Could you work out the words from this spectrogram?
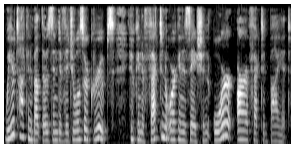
We are talking about those individuals or groups who can affect an organization or are affected by it.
